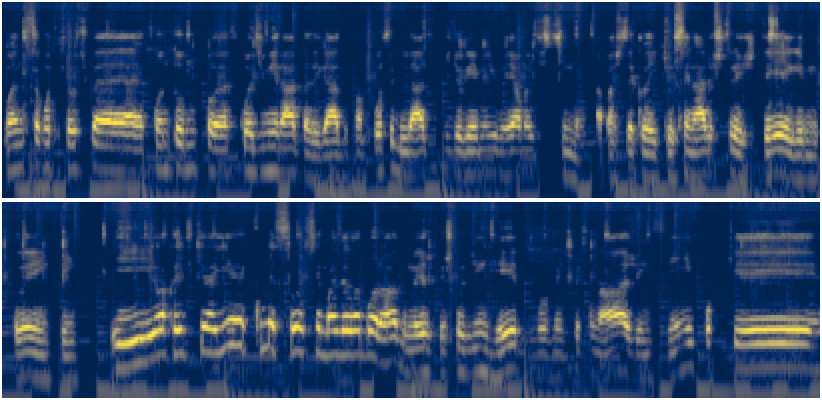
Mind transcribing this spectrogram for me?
quando isso aconteceu, tipo, é quando todo mundo ficou- ficou admirado, tá ligado? Com a possibilidade que videogame realmente tinha. A partir daquele que os cenários 3D, gameplay, enfim. E eu acredito que aí começou a ser mais elaborado mesmo, questão de enredo, desenvolvimento de personagem, enfim, porque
